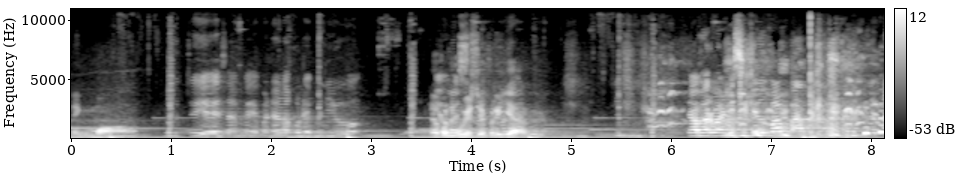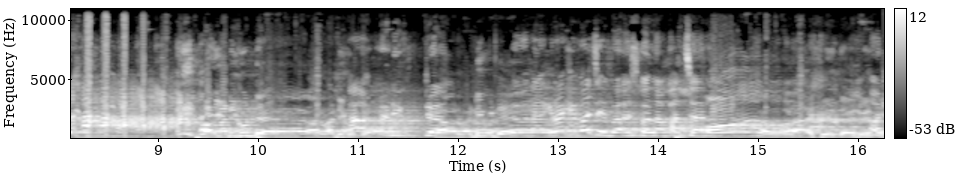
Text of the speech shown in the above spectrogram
ning mall. Lucu ya sampai padahal aku udah menio aku ning WC pria aku. Kamar mandi sikil papat kamar mandi kuda kamar mandi kuda. Kamar mandi kuda. kamar mandi kuda. Tak kira kita aja bahas bola pacar oh ora gitu gitu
